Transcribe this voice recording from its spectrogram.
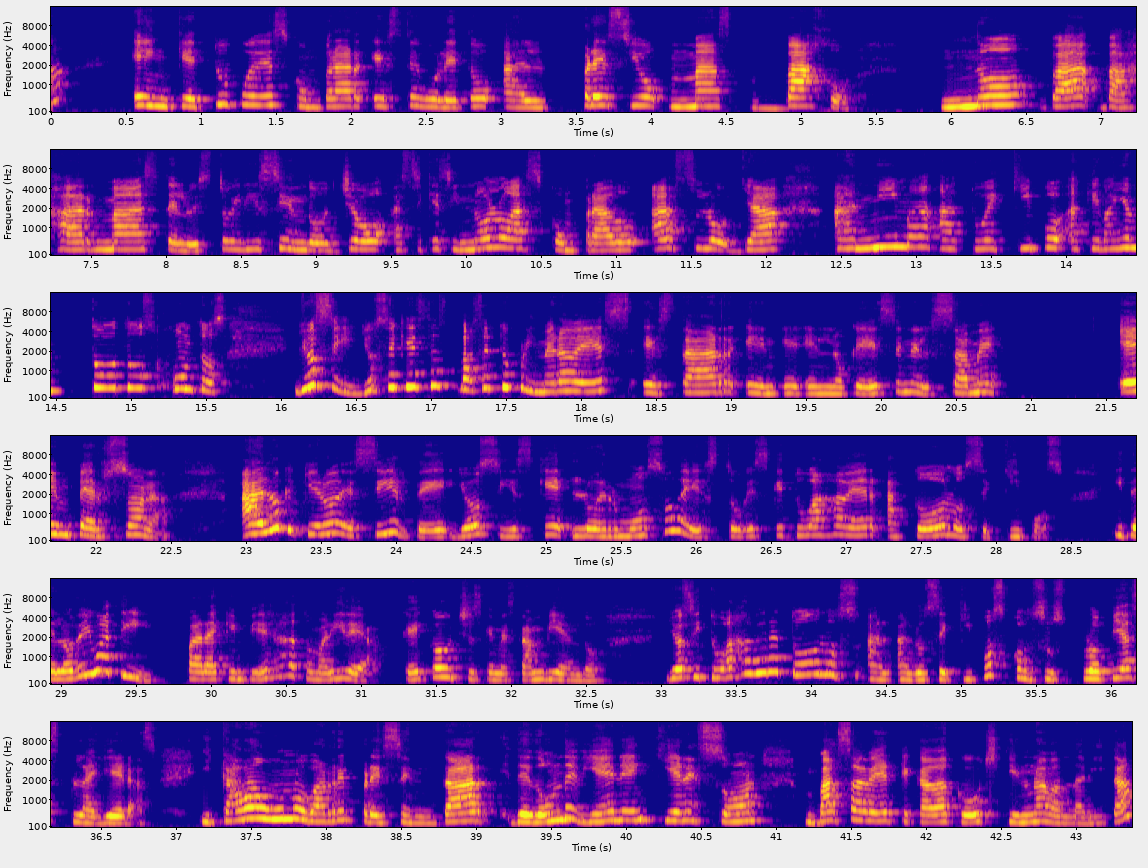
en que tú puedes comprar este boleto al precio más bajo no va a bajar más, te lo estoy diciendo yo. Así que si no lo has comprado, hazlo ya. Anima a tu equipo a que vayan todos juntos. Yo sí, yo sé que esta va a ser tu primera vez estar en, en lo que es en el Summit en persona. Algo que quiero decirte, yo sí, es que lo hermoso de esto es que tú vas a ver a todos los equipos. Y te lo digo a ti, para que empieces a tomar idea, ¿ok? Coaches que me están viendo. Yo sí, tú vas a ver a todos los, a los equipos con sus propias playeras y cada uno va a representar de dónde vienen, quiénes son. Vas a ver que cada coach tiene una banderita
